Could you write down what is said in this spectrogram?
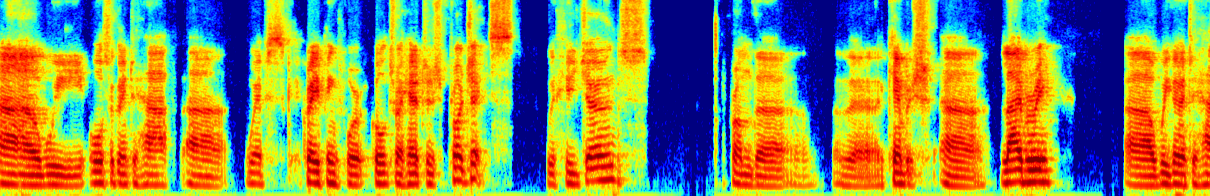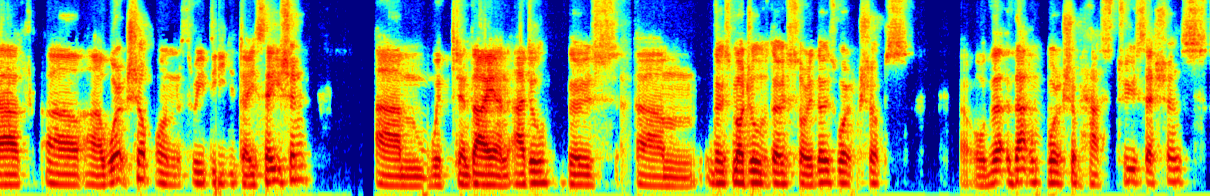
Uh, we also going to have uh, web scraping for cultural heritage projects with Hugh Jones from the, the Cambridge uh, Library. Uh, we're going to have a workshop on 3D digitization um, with Jendai and Adu, those um, those modules, those sorry, those workshops, uh, or that that workshop has two sessions.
